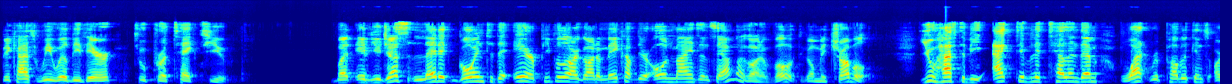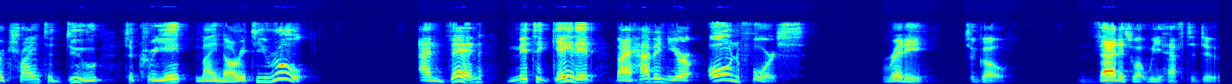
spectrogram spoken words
because we will be there to protect you. But if you just let it go into the air, people are going to make up their own minds and say, I'm not going to vote. It's going to be trouble. You have to be actively telling them what Republicans are trying to do to create minority rule and then mitigate it by having your own force ready to go. That is what we have to do.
